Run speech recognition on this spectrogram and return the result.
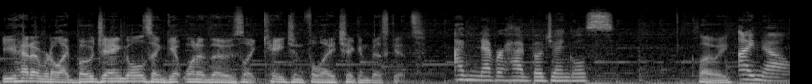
you head over to like Bojangles and get one of those like Cajun filet chicken biscuits. I've never had Bojangles. Chloe, I know.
